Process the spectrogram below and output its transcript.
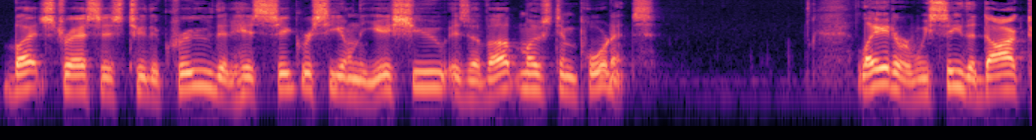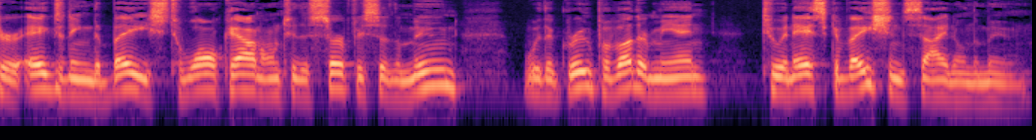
but stresses to the crew that his secrecy on the issue is of utmost importance. Later, we see the doctor exiting the base to walk out onto the surface of the moon with a group of other men to an excavation site on the moon.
